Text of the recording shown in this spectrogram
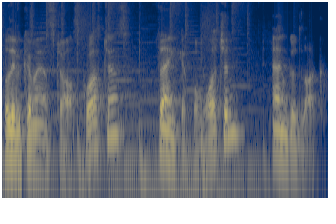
Leave comments to ask questions. Thank you for watching and good luck!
